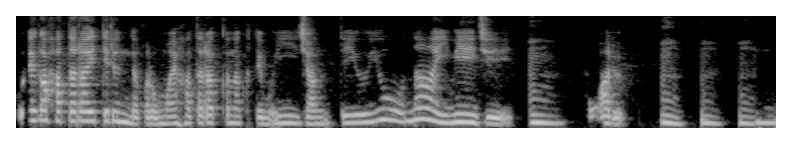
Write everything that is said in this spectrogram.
俺が働いてるんだからお前働かなくてもいいじゃんっていうようなイメージうん。もある。うんうんう。うんん。うん。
